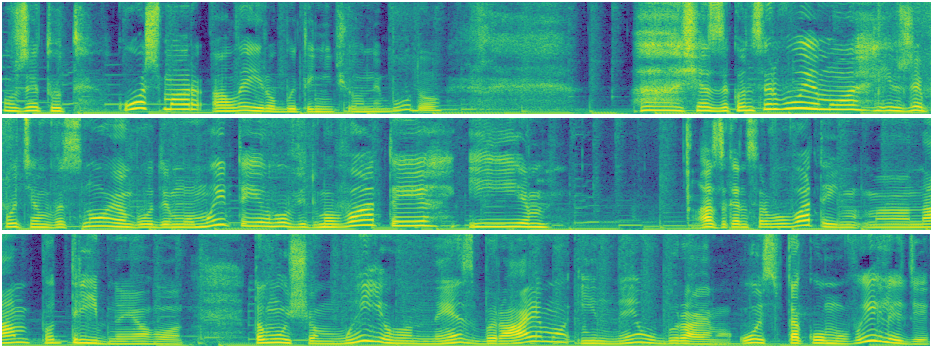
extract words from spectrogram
Вже тут кошмар, але і робити нічого не буду. Зараз законсервуємо і вже потім весною будемо мити його, відмивати. І... А законсервувати нам потрібно його, тому що ми його не збираємо і не убираємо. Ось в такому вигляді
